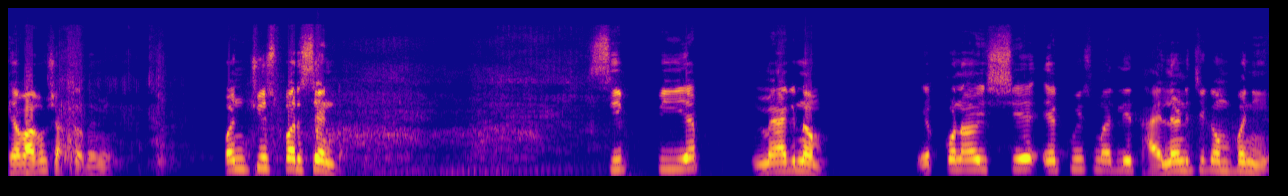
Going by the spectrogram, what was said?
हे बघू शकता तुम्ही. पंचवीस percent C P F magnum एकोणावीसशे एकवीस मधली थायलंडची कंपनी आहे.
